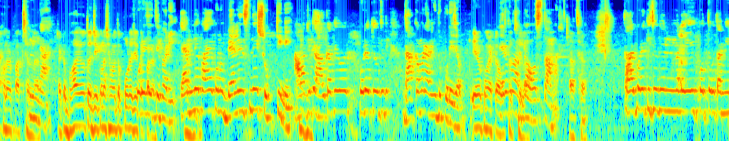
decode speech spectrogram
এখন আর পাচ্ছেন না। একটা ভয় হতো যে কোনো সময় তো পড়ে যেতে পড়ে যেতে পারি। এমনি পায়ে কোনো ব্যালেন্স নেই শক্তি নেই। আমার যদি হালকা কেউ করে কেউ যদি ধাক্কা মারে আমি কিন্তু পড়ে যাব। এরকম একটা অবস্থা ছিল। এরকম একটা অবস্থা আমার। আচ্ছা। তারপরে কিছুদিন মানে এই করতে করতে আমি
